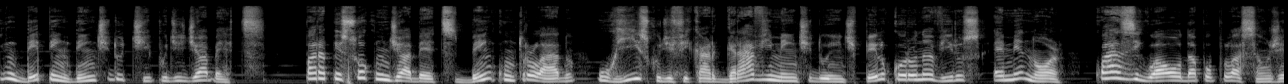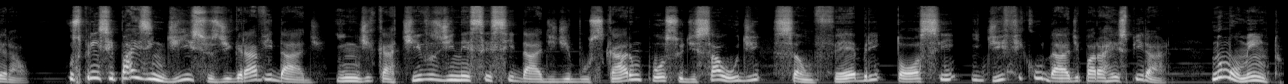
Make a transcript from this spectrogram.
independente do tipo de diabetes. Para a pessoa com diabetes bem controlado, o risco de ficar gravemente doente pelo coronavírus é menor, quase igual ao da população geral. Os principais indícios de gravidade e indicativos de necessidade de buscar um posto de saúde são febre, tosse e dificuldade para respirar. No momento,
